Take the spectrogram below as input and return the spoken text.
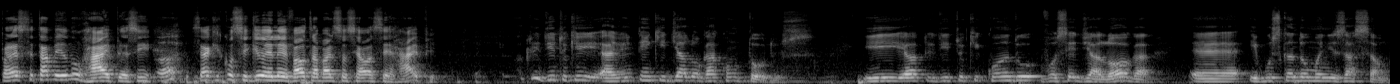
Parece que você tá meio no hype, assim. Ah. Será que conseguiu elevar o trabalho social a ser hype? Eu acredito que a gente tem que dialogar com todos. E eu acredito que quando você dialoga é, e buscando a humanização,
